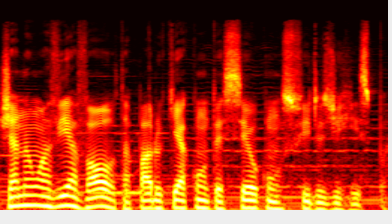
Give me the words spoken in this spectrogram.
Já não havia volta para o que aconteceu com os filhos de Rispa.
